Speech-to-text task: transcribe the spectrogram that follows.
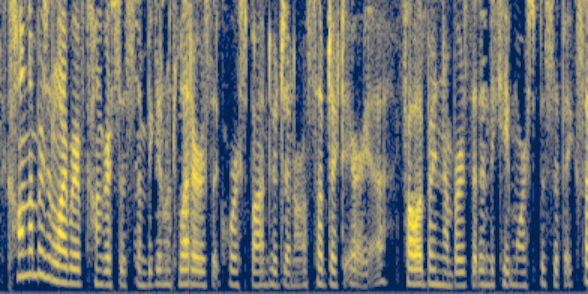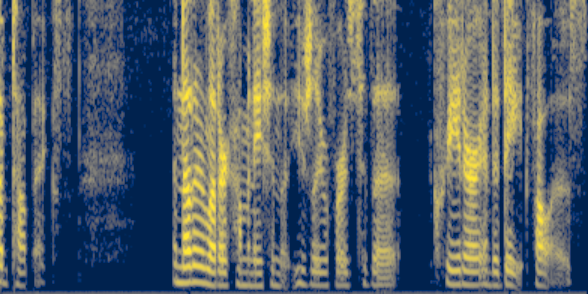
The call numbers in the Library of Congress system begin with letters that correspond to a general subject area, followed by numbers that indicate more specific subtopics. Another letter combination that usually refers to the creator and a date follows.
